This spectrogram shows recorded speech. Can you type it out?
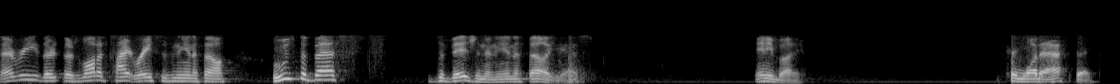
every there, there's a lot of tight races in the NFL. Who's the best division in the NFL, you guys? Anybody? From what aspect?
